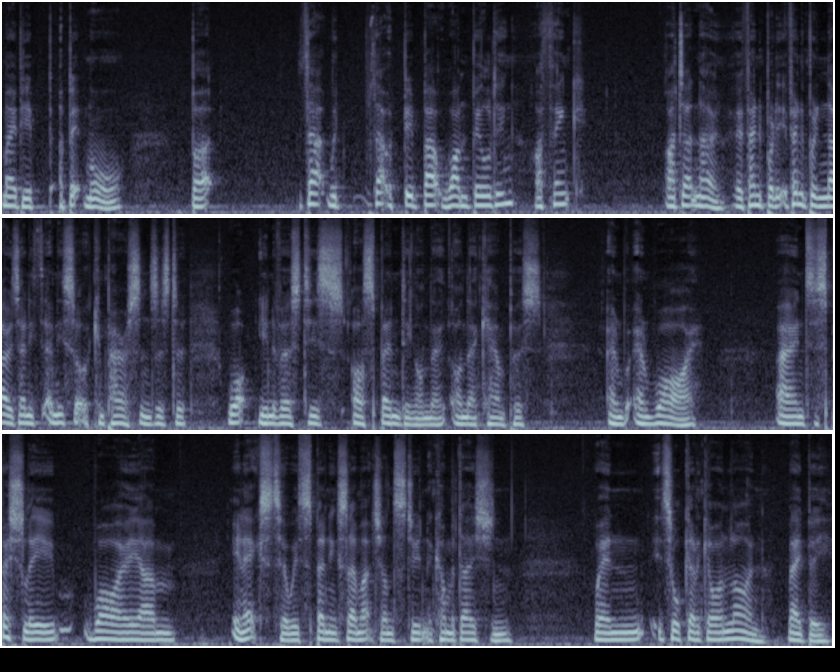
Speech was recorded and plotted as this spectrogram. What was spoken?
maybe a bit more, but that would that would be about one building, I think. I don't know if anybody if anybody knows any any sort of comparisons as to what universities are spending on their on their campus, and and why. and especially why um, in Exeter we're spending so much on student accommodation when it's all going to go online. Maybe,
